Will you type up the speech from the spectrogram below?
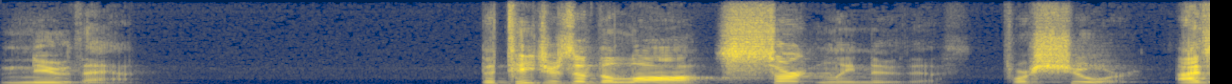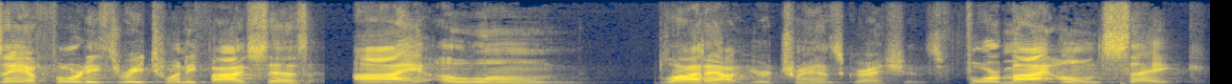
knew that. The teachers of the law certainly knew this, for sure. Isaiah 43 25 says, I alone blot out your transgressions for my own sake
